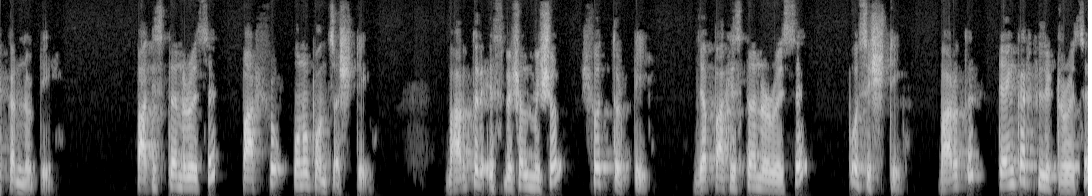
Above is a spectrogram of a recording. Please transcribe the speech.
একান্নটি। পাকিস্তান রয়েছে পাঁচশো উনপঞ্চাশটি। ভারতের স্পেশাল মিশন সত্তরটি, যা পাকিস্তানে রয়েছে পঁচিশটি। ভারতের ট্যাঙ্কার ফ্লিট রয়েছে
